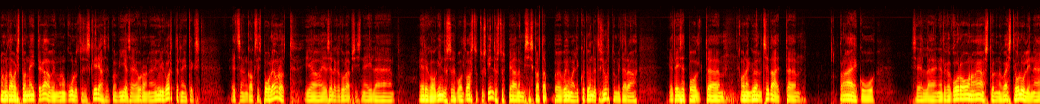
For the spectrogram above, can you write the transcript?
noh, ma tavaliselt toon näite ka või mul on kuulutuses kirjas, et kui on viiesaja eurone üürikorter näiteks, et see on kaksteist pool eurot ja, ja sellega tuleb siis neile Ergo kindlustuse poolt vastutuskindlustus peale, mis siis katab võimalikud õnnetusjuhtumid ära. ja teiselt poolt äh, olengi öelnud seda, et äh, praegu selle nii-öelda ka koroona ajastul nagu hästi oluline,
